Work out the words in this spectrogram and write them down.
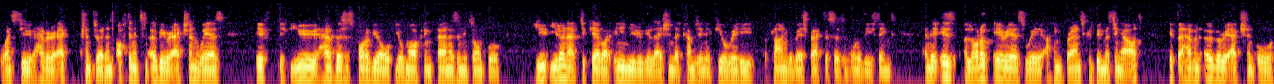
wants to have a reaction to it. And often it's an overreaction. Whereas if if you have this as part of your, your marketing plan, as an example, you, you don't have to care about any new regulation that comes in if you're already applying the best practices and all of these things. And there is a lot of areas where I think brands could be missing out if they have an overreaction or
